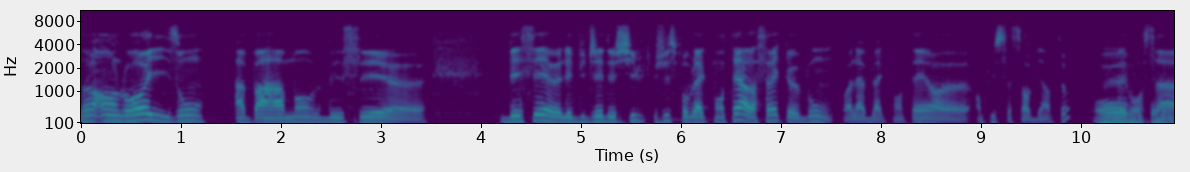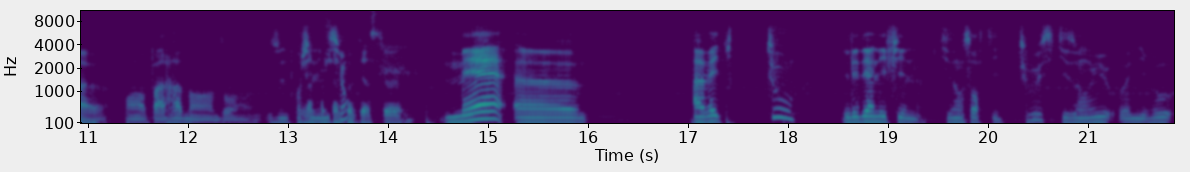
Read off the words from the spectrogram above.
en gros, ils ont apparemment baissé, euh, baissé euh, les budgets de Shield juste pour Black Panther. Alors, c'est vrai que bon, voilà, Black Panther, euh, en plus, ça sort bientôt. mais bon, ça, on en parlera dans, dans une prochaine émission. Mais avec tous les derniers films qu'ils ont sortis, tout ce qu'ils ont eu au niveau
